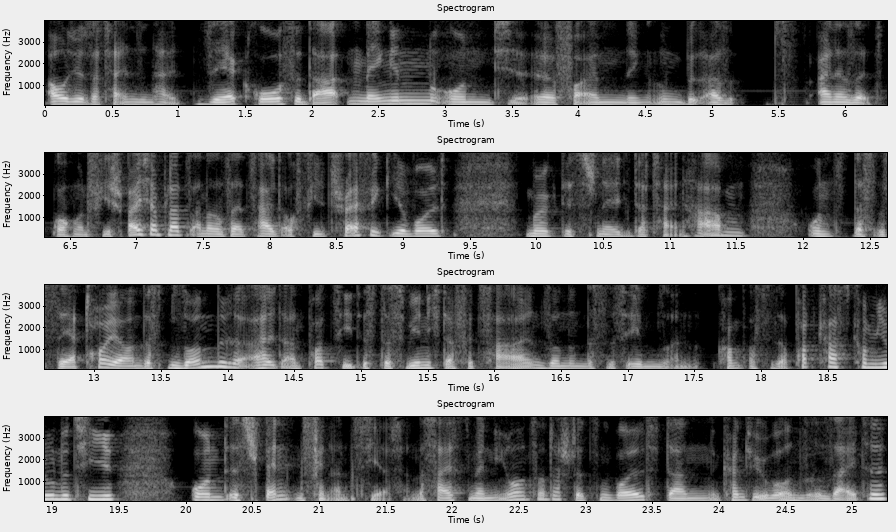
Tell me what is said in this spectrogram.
Audiodateien sind halt sehr große Datenmengen und äh, vor allem Dingen, also das, einerseits braucht man viel Speicherplatz, andererseits halt auch viel Traffic. Ihr wollt möglichst schnell die Dateien haben und das ist sehr teuer. Und das Besondere halt an Podseed ist, dass wir nicht dafür zahlen, sondern das ist eben so ein, kommt aus dieser Podcast-Community und ist spendenfinanziert. Das heißt, wenn ihr uns unterstützen wollt, dann könnt ihr über unsere Seite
